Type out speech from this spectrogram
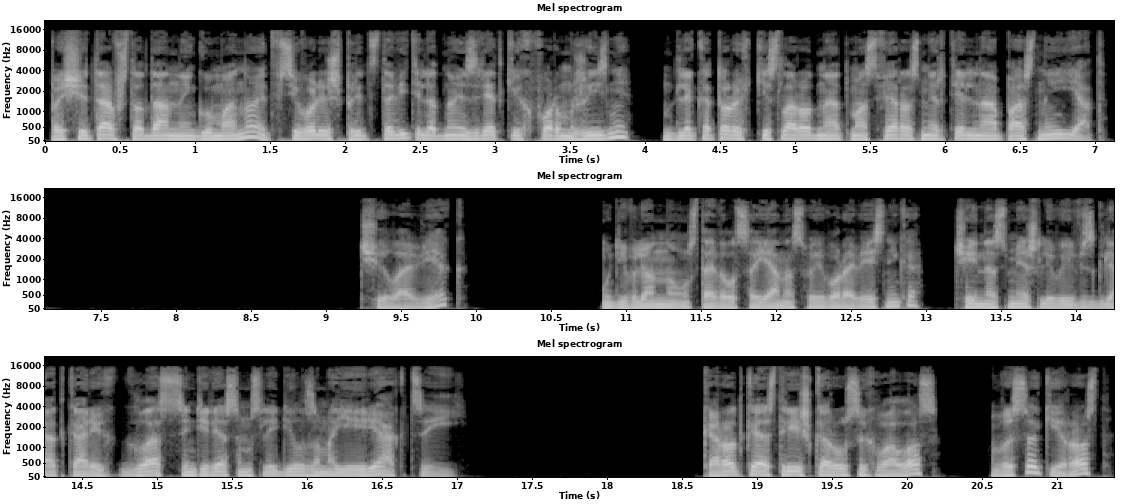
посчитав, что данный гуманоид всего лишь представитель одной из редких форм жизни, для которых кислородная атмосфера смертельно опасный яд. Человек? Удивленно уставился я на своего ровесника, чей насмешливый взгляд карих глаз с интересом следил за моей реакцией. Короткая стрижка русых волос, высокий рост,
